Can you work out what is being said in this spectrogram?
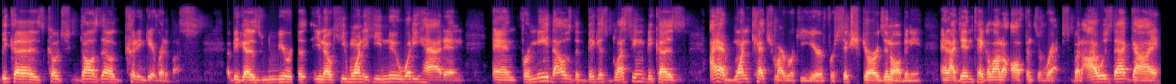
because Coach Dolezel couldn't get rid of us because we were, you know, he wanted, he knew what he had. And, and for me, that was the biggest blessing because I had one catch my rookie year for six yards in Albany, and I didn't take a lot of offensive reps. But I was that guy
